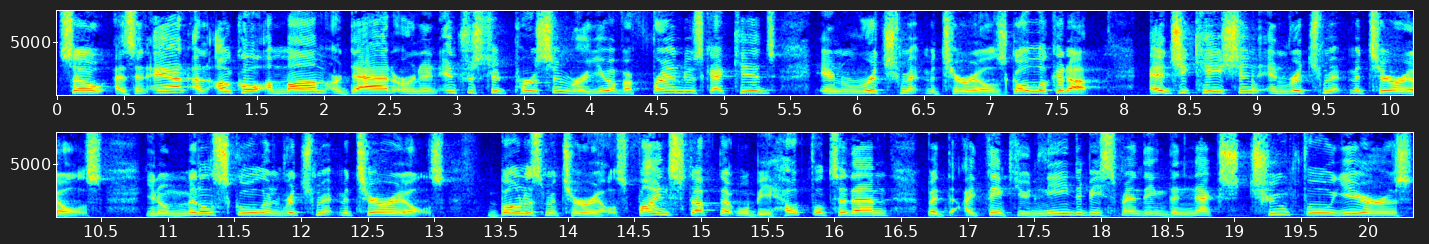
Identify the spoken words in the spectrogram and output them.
So, as an aunt, an uncle, a mom, or dad, or an interested person where you have a friend who's got kids, enrichment materials, go look it up education enrichment materials, you know, middle school enrichment materials, bonus materials. Find stuff that will be helpful to them, but I think you need to be spending the next two full years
